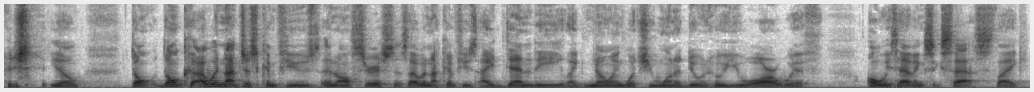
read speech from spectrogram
Which, you know, don't don't. I would not just confuse. In all seriousness, I would not confuse identity, like knowing what you want to do and who you are, with always having success. Like,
